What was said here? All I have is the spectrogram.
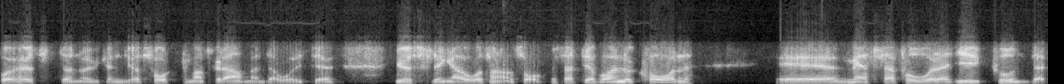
på hösten och vilka nya sorter man skulle använda och lite gödslingar och sådana saker. Så det var en lokal eh, mässa för våra girkunder.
